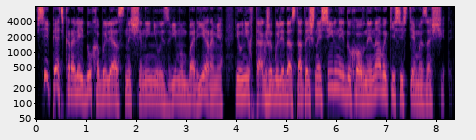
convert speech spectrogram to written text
Все пять королей духа были оснащены неуязвимым барьерами, и у них также были достаточно сильные духовные навыки системы защиты.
